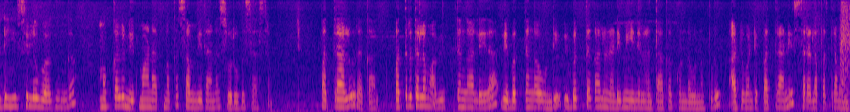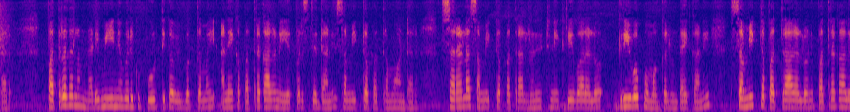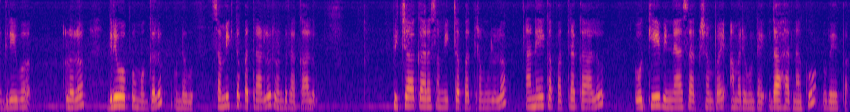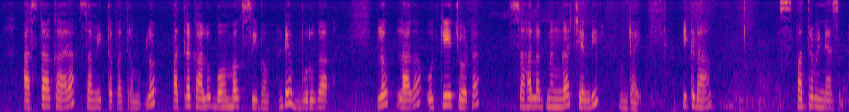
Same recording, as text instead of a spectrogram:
డిఈసిలో భాగంగా మొక్కలు నిర్మాణాత్మక సంవిధాన స్వరూప శాస్త్రం. పత్రాలు రకాలు. పత్రదళం అవిభక్తంగా లేదా విభక్తంగా ఉండి విభక్తకాలు నడిమీనులను తాకకుండా ఉన్నప్పుడు అటువంటి పత్రాన్ని సరళ పత్రం అంటారు. పత్రదళం నడిమీని వరకు పూర్తిగా విభక్తమై అనేక పత్రకాలను ఏర్పరిస్తే దాన్ని సంయుక్త పత్రము అంటారు. సరళ సంయుక్త పత్రాలు రెండింటినీ గ్రీవాలలో గ్రీవపు మొగ్గలుంటాయి కానీ సంయుక్త పత్రాలలోని పత్రకాల మొక్కలలో గ్రీవపు మొగ్గలు ఉండవు. సంయుక్త పత్రాలు రెండు రకాలు. పిచ్చాకార సంయుక్త పత్రములలో అనేక పత్రకాలు ఒకే విన్యాసాక్షంపై అమరి ఉంటాయి. ఉదాహరణకు వేప. హస్తాకార సంయుక్త పత్రములో పత్రకాలు బొంబాక్స్ సీబం అంటే బురుగాలో లాగా ఒకే చోట సహలగ్నంగా చెంది ఉంటాయి. ఇక్కడ పత్ర విన్యాసం.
